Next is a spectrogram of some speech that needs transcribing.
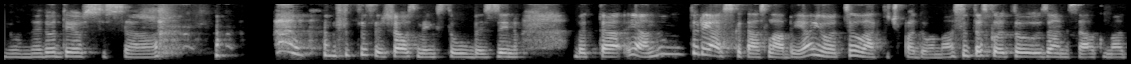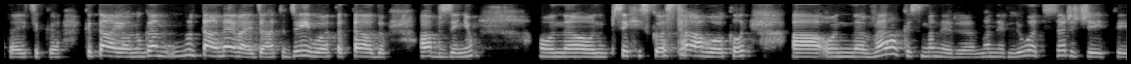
Jo nedod Dievs, es, tas ir šausmīgi stūbi, es zinu. Bet jā, nu, tur jāizskatās labi, jā, jo cilvēki taču padomās. Tas, ko tu Zana sākumā teici, ka, ka tā jau nu, gan, nu, tā nevajadzētu dzīvot ar tādu apziņu. Uh, un, uh, un psihisko stāvokli. Uh, un vēl kas man ir, man ir ļoti sarežģīti.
